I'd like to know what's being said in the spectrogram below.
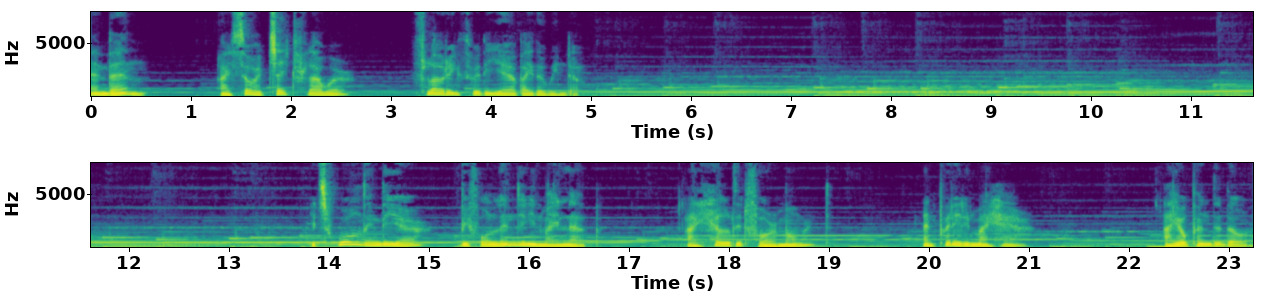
And then I saw a jade flower floating through the air by the window. It swirled in the air before landing in my lap. I held it for a moment and put it in my hair. I opened the door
